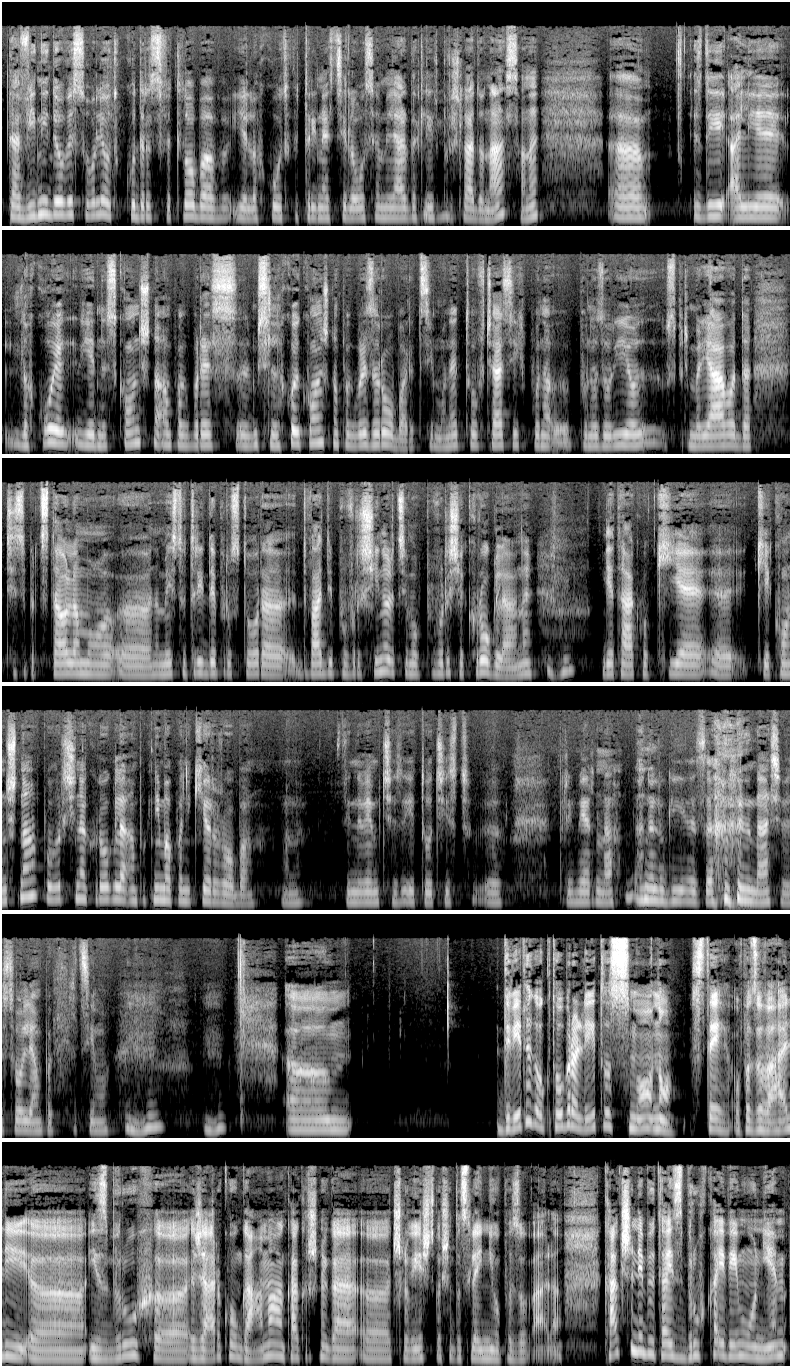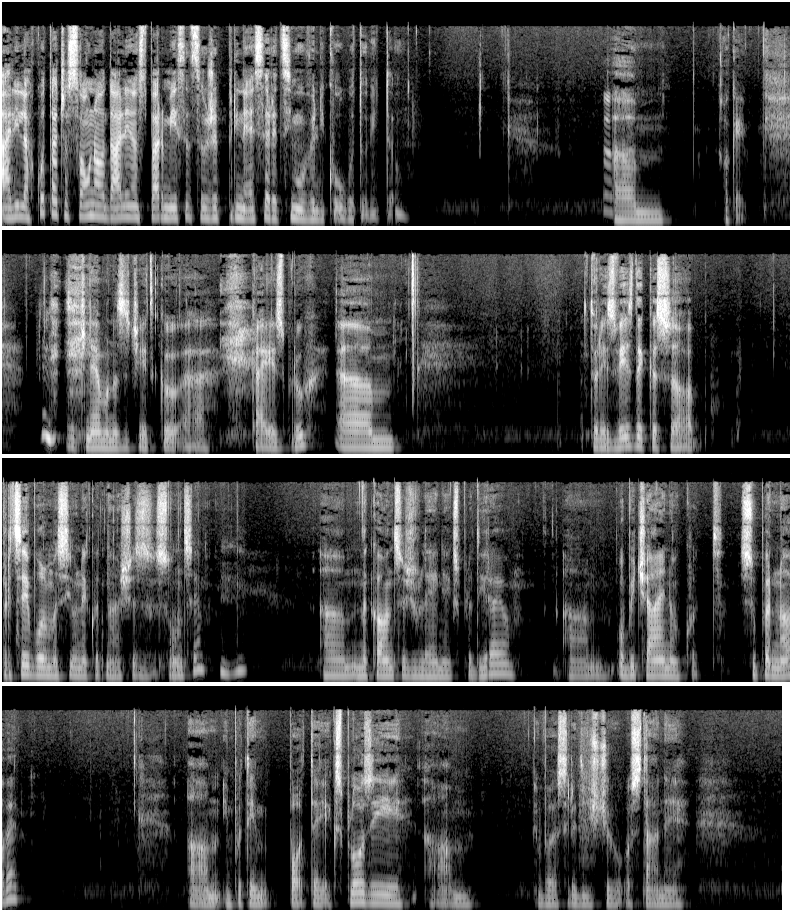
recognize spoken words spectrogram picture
ta vidni del vesolja, odkud svetloba je lahko v 13,8 milijardah let prišla do nas. Uh, zdaj, ali je lahko je, je neskončno, ampak brez, mislim, lahko je končno, ampak brez roba. Recimo, to včasih ponazorijo s primerjavo, da če si predstavljamo uh, na mestu 3D prostora 2D površino, recimo površje krogla. Ne, uh -huh. Je tako, ki je, eh, ki je končna površina krogla, ampak nima pa nikjer roba. Zdaj, ne vem, če je to čist uh, primerna analogija za naše vesolje, ampak recimo. Uh -huh, uh -huh. Um, 9. oktober letos smo, no, ste opazovali uh, izbruh uh, žarkov gama, kakršnega uh, človeštvo še doslej ni opazovalo. Kakšen je bil ta izbruh, kaj vemo o njem, ali lahko ta časovna oddaljenost par mesecev že prinese recimo veliko ugotovitev? Um, okay. Začnemo na začetku, uh, kaj je izbruh. Um, torej, zvezde, ki so precej bolj masivne kot naše Sonce. Um, na koncu življenja eksplodirajo, um, običajno kot supernove. Um, in potem po tej eksploziji um, v središču ostane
